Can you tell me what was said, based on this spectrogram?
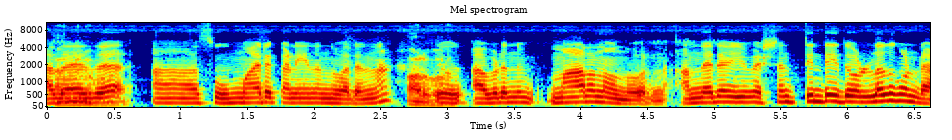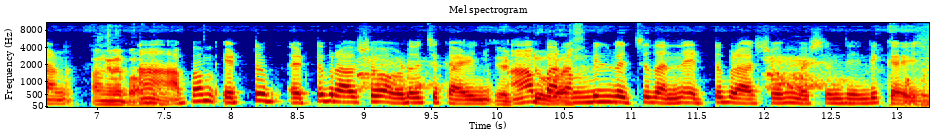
അതായത് ആ, സുകുമാരക്കണിയൻ എന്ന് പറയുന്ന. അവിടെ നിന്ന് മാറണമെന്ന് പറഞ്ഞു. അന്നേരം ഈ വിഷത്തിന്റെ ഇതുള്ളത് കൊണ്ടാണ്. ആ അപ്പം എട്ട് എട്ട് പ്രാവശ്യവും അവിടെ വെച്ച് കഴിഞ്ഞു. ആ പറമ്പിൽ വെച്ച് തന്നെ എട്ട് പ്രാവശ്യവും വിഷം തീണ്ടി കഴിഞ്ഞു.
